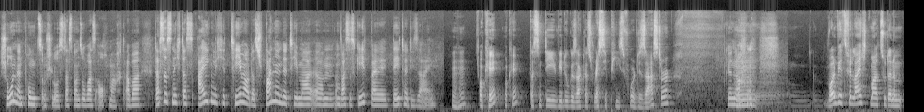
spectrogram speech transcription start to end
schon ein Punkt zum Schluss, dass man sowas auch macht. Aber das ist nicht das eigentliche Thema oder das spannende Thema, ähm, um was es geht bei Data Design. Mhm. Okay, okay. Das sind die, wie du gesagt hast, Recipes for Disaster. Genau. Ähm, wollen wir jetzt vielleicht mal zu deinem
